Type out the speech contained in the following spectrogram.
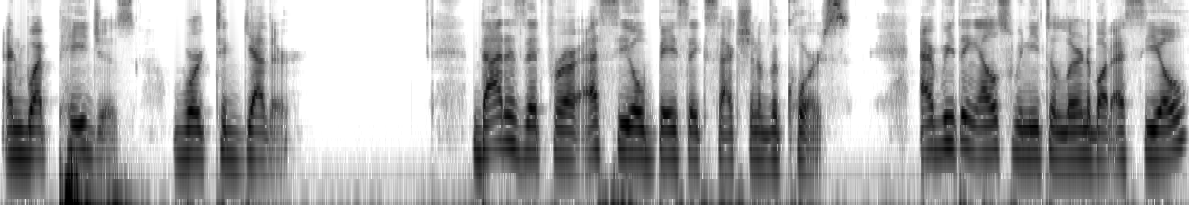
and web pages work together. That is it for our SEO basics section of the course. Everything else we need to learn about SEO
